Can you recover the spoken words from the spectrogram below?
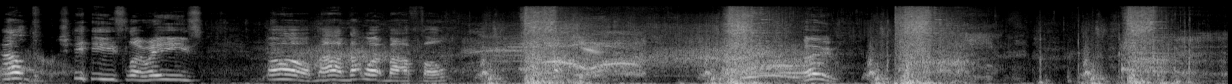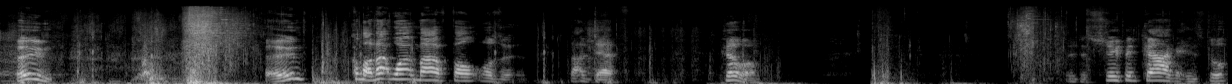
Help! Jeez Louise! Oh man, that wasn't my fault. Boom! Boom! Boom! Come on, that wasn't my fault, was it? That death. Come on. It's a stupid car getting stuck.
